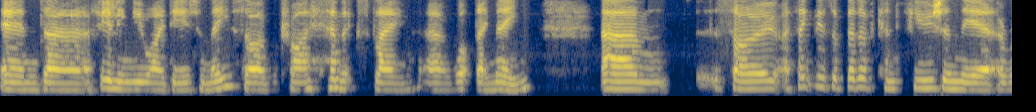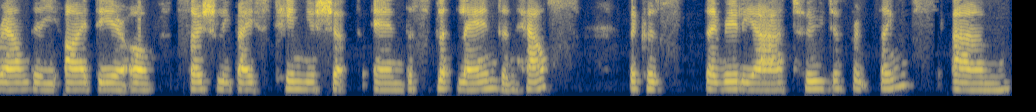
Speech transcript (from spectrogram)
and uh, a fairly new idea to me. So I will try and explain uh, what they mean. Um, so I think there's a bit of confusion there around the idea of socially based tenureship and the split land and house because they really are two different things. Um,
